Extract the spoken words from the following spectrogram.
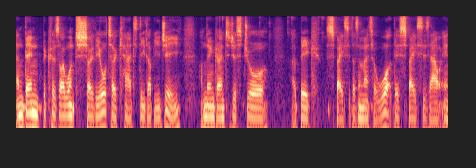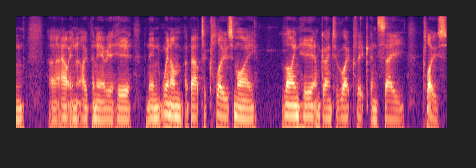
And then because I want to show the AutoCAD DWG I'm then going to just draw a big space. It doesn't matter what this space is out in uh, out in an open area here. And then when I'm about to close my line here I'm going to right click and say close.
